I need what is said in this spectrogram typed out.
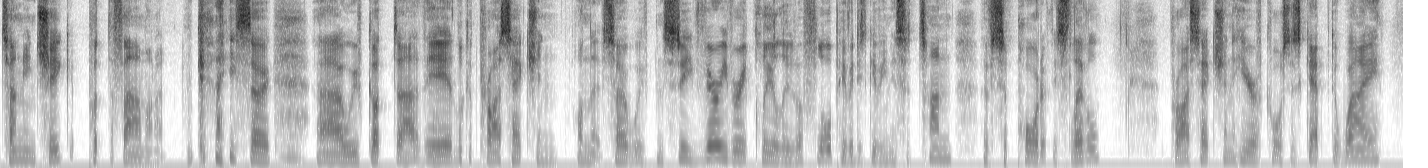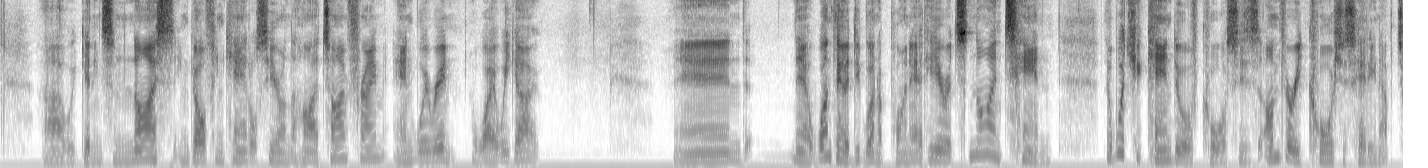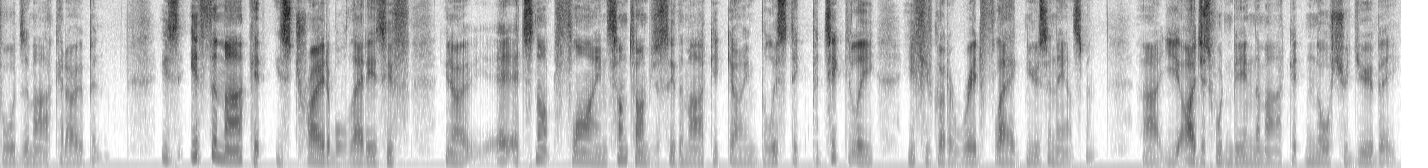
Tongue-in-cheek put the farm on it okay so uh, we've got uh, there look at price action on that so we can see very very clearly the floor pivot is giving us a ton of support at this level. Price action here of course is gapped away. Uh, we're getting some nice engulfing candles here on the higher time frame and we're in. Away we go. And now one thing I did want to point out here it's 910 now what you can do of course is I'm very cautious heading up towards the market open is if the market is tradable that is if you know it's not flying sometimes you'll see the market going ballistic particularly if you've got a red flag news announcement. Uh, you, I just wouldn't be in the market nor should you be.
